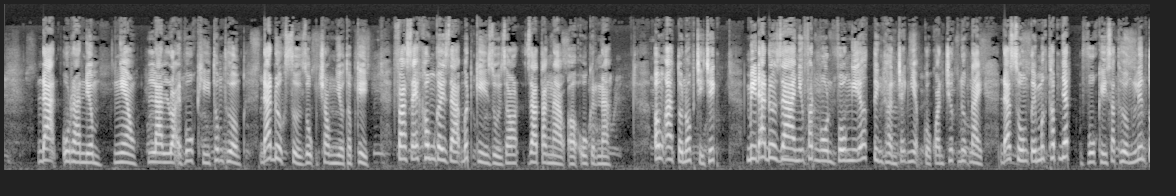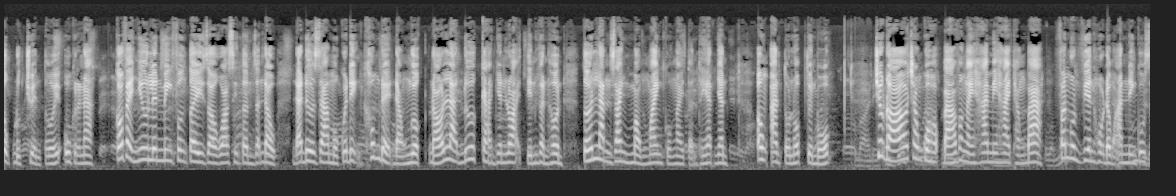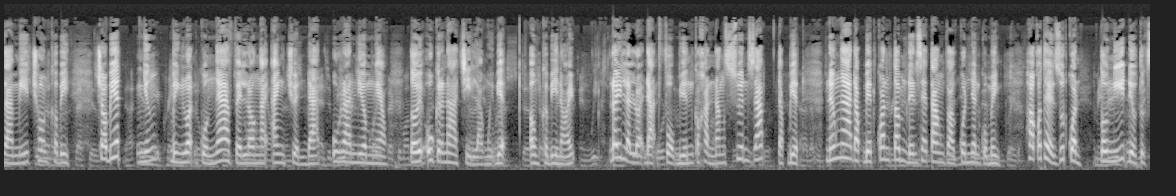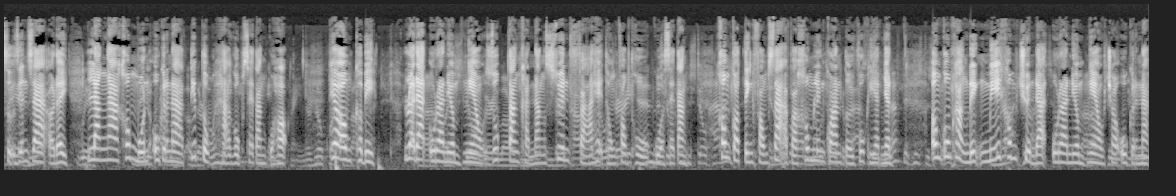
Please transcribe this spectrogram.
đạn uranium nghèo là loại vũ khí thông thường đã được sử dụng trong nhiều thập kỷ và sẽ không gây ra bất kỳ rủi ro gia tăng nào ở Ukraine. Ông Antonov chỉ trích, Mỹ đã đưa ra những phát ngôn vô nghĩa, tinh thần trách nhiệm của quan chức nước này đã xuống tới mức thấp nhất, vũ khí sát thương liên tục được chuyển tới Ukraine. Có vẻ như Liên minh phương Tây do Washington dẫn đầu đã đưa ra một quyết định không để đảo ngược, đó là đưa cả nhân loại tiến gần hơn tới làn danh mỏng manh của ngày tận thế hạt nhân. Ông Antonov tuyên bố. Trước đó, trong cuộc họp báo vào ngày 22 tháng 3, phát ngôn viên Hội đồng An ninh Quốc gia Mỹ John Kirby cho biết những bình luận của Nga về lo ngại Anh chuyển đạn uranium nghèo tới Ukraine chỉ là ngụy biện. Ông Kirby nói, đây là loại đạn phổ biến có khả năng xuyên giáp đặc biệt. Nếu Nga đặc biệt quan tâm đến xe tăng và quân nhân của mình, họ có thể rút quân. Tôi nghĩ điều thực sự diễn ra ở đây là Nga không muốn Ukraine tiếp tục hạ gục xe tăng của họ. Theo ông Kirby, Loại đạn uranium nghèo giúp tăng khả năng xuyên phá hệ thống phòng thủ của xe tăng, không có tính phóng xạ và không liên quan tới vũ khí hạt nhân. Ông cũng khẳng định Mỹ không chuyển đạn uranium nghèo cho Ukraine.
